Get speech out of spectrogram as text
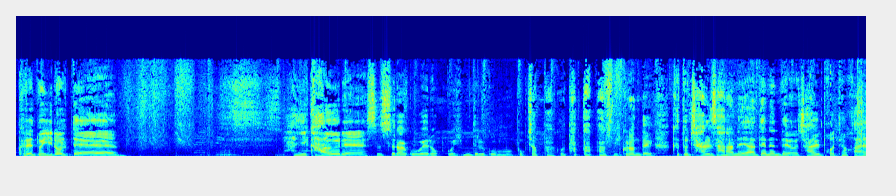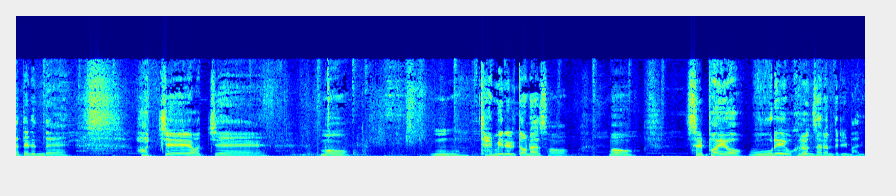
그래도 이럴 때. 아, 이 가을에 쓸쓸하고 외롭고 힘들고 뭐 복잡하고 답답하고 그런데 그래도 잘 살아내야 되는데요. 잘 버텨가야 되는데 어째 어째 뭐 음, 재미를 떠나서 뭐 슬퍼요 우울해요 그런 사람들이 많,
